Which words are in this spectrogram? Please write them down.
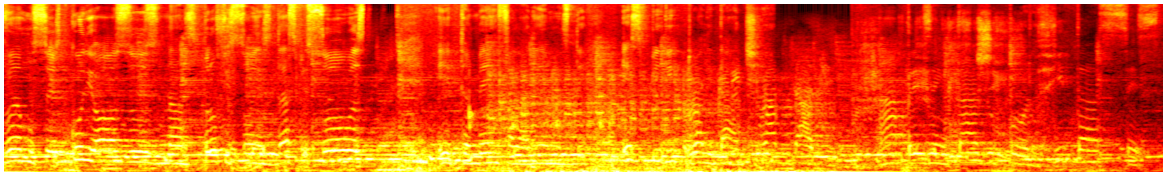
Vamos ser curiosos nas profissões das pessoas e também falaremos de espiritualidade. Apresentado por Rita Sexta.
